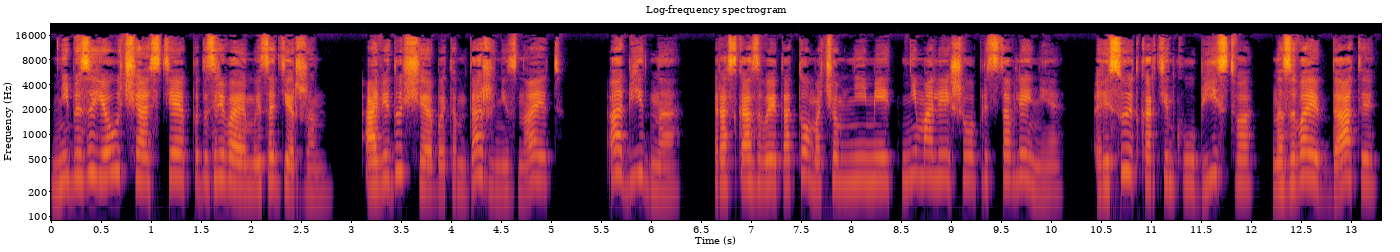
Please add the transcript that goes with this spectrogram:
Не без ее участия подозреваемый задержан, а ведущий об этом даже не знает. Обидно. Рассказывает о том, о чем не имеет ни малейшего представления. Рисует картинку убийства, называет даты,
